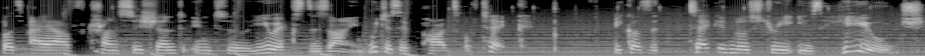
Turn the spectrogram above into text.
but I have transitioned into UX design, which is a part of tech because the tech industry is huge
